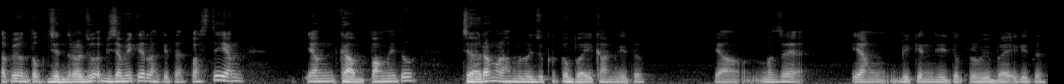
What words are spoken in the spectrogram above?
tapi untuk general juga bisa mikir lah kita. Pasti yang yang gampang itu jarang lah menuju ke kebaikan gitu. Yang maksudnya yang bikin hidup lebih baik gitu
